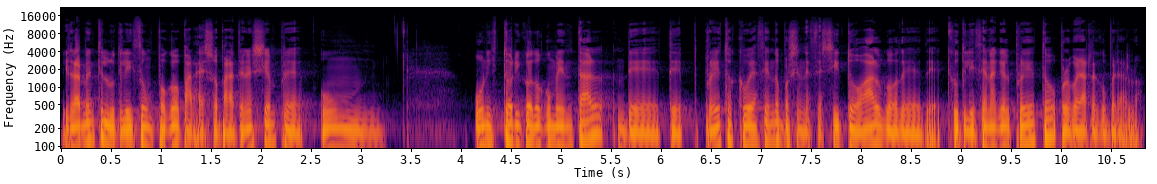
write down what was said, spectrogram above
Y realmente lo utilizo un poco para eso, para tener siempre un, un histórico documental de, proyectos que voy haciendo por si necesito algo de, que utilicé en aquel proyecto, volver a recuperarlo.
